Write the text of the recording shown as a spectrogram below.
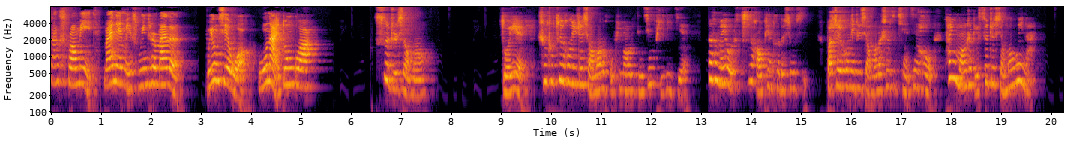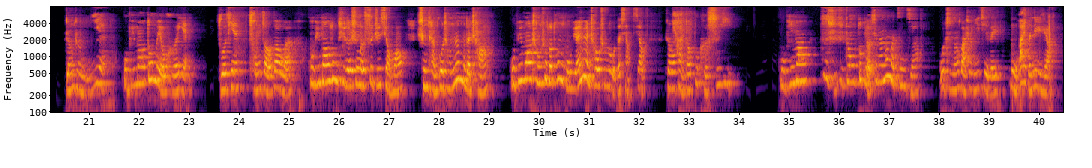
Thanks from me. My name is Winter Melon. 不用谢我，吾乃冬瓜。四只小猫。昨夜生出最后一只小猫的虎皮猫已经精疲力竭，但它没有丝毫片刻的休息。把最后那只小猫的身子舔净后，它又忙着给四只小猫喂奶。整整一夜，虎皮猫都没有合眼。昨天从早到晚，虎皮猫陆续的生了四只小猫，生产过程那么的长，虎皮猫承受的痛苦远远超出了我的想象，让我感到不可思议。虎皮猫自始至终都表现的那么坚强，我只能把这理解为母爱的力量。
